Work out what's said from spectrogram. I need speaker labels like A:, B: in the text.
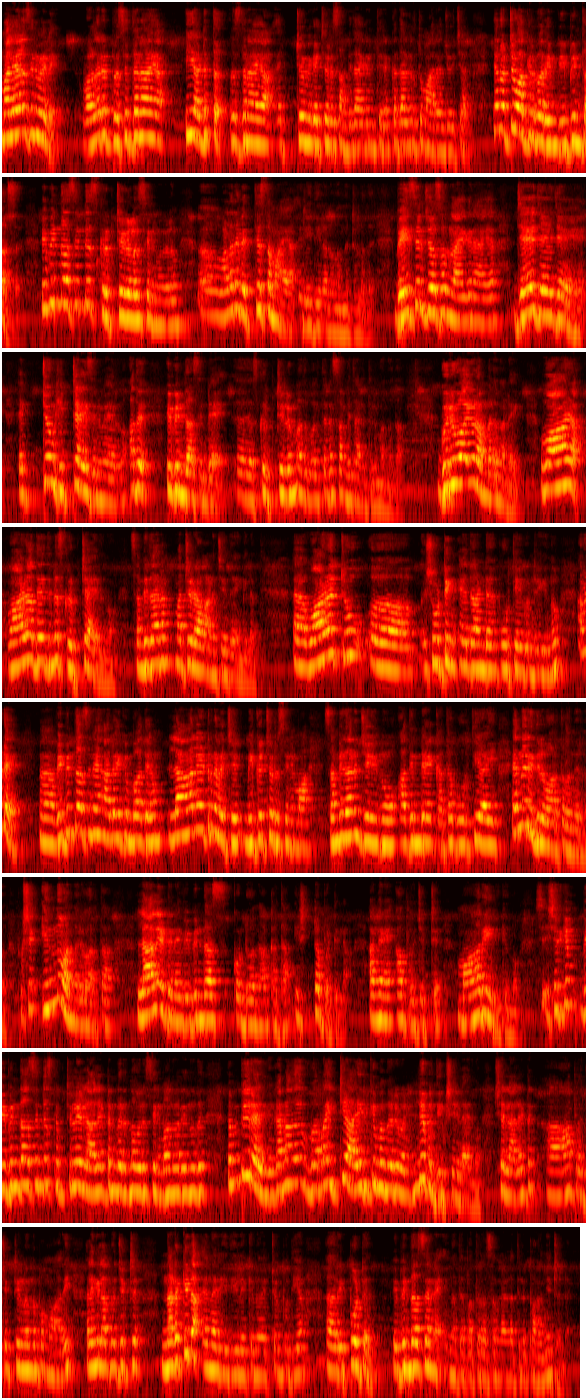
A: മലയാള സിനിമയിലെ വളരെ പ്രസിദ്ധനായ ഈ അടുത്ത് പ്രസിദ്ധനായ ഏറ്റവും മികച്ച ഒരു സംവിധായകനും തിരക്കഥാകൃത്തും ആരാന്ന് ചോദിച്ചാൽ ഞാൻ ഒറ്റ വാക്കിൽ പറയും വിപിൻ ദാസ്. വിപിൻ ദാസിന്റെ സ്ക്രിപ്റ്റുകളും സിനിമകളും വളരെ വ്യത്യസ്തമായ രീതിയിലാണ് വന്നിട്ടുള്ളത്. ബേസിൽ ജോസഫ് നായകനായ ജയ ജയ ജയ ഹേ ഏറ്റവും ഹിറ്റായ സിനിമയായിരുന്നു. അത് വിപിൻ ദാസിന്റെ സ്ക്രിപ്റ്റിലും അതുപോലെ തന്നെ സംവിധാനത്തിലും വന്നതാണ്. ഗുരുവായൂർ അമ്പലനടയിൽ വാഴ വാഴ അദ്ദേഹത്തിന്റെ സ്ക്രിപ്റ്റ് ആയിരുന്നു സംവിധാനം മറ്റൊരാളാണ് ചെയ്തതെങ്കിലും. വാഴ ടു ഷൂട്ടിംഗ് ഏതാണ്ട് പൂർത്തിയായിക്കൊണ്ടിരിക്കുന്നു. അവിടെ വിപിൻ ദാസിനെ ആലോചിക്കുമ്പോൾ അദ്ദേഹം ലാലേട്ടനെ വെച്ച് മികച്ചൊരു സിനിമ സംവിധാനം ചെയ്യുന്നു അതിന്റെ കഥ പൂർത്തിയായി എന്ന രീതിയിൽ വാർത്ത വന്നിരുന്നു. പക്ഷെ ഇന്ന് വന്നൊരു വാർത്ത ലാലേട്ടനെ വിപിൻ ദാസ് കൊണ്ടുവന്ന ആ കഥ ഇഷ്ടപ്പെട്ടില്ല. അങ്ങനെ ആ പ്രൊജക്റ്റ് മാറിയിരിക്കുന്നു. ശരിക്കും വിപിൻ ദാസിന്റെ സ്ക്രിപ്റ്റിൽ ലാലേട്ടൻ വരുന്ന ഒരു സിനിമ എന്ന് പറയുന്നത് ഗംഭീരമായിരിക്കും കാരണം അത് വെറൈറ്റി ആയിരിക്കും എന്നൊരു വലിയ പ്രതീക്ഷയിലായിരുന്നു. പക്ഷെ ലാലേട്ടൻ ആ- ആ പ്രൊജക്റ്റിൽ നിന്ന് ഇപ്പോൾ മാറി. അല്ലെങ്കിൽ ആ പ്രൊജക്റ്റ് നടക്കില്ല എന്ന രീതിയിലേക്കുള്ള ഏറ്റവും പുതിയ റിപ്പോർട്ട് വിപിൻ ദാസ് തന്നെ ഇന്നത്തെ പത്രസമ്മേളനത്തിൽ പറഞ്ഞിട്ടുണ്ട്.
